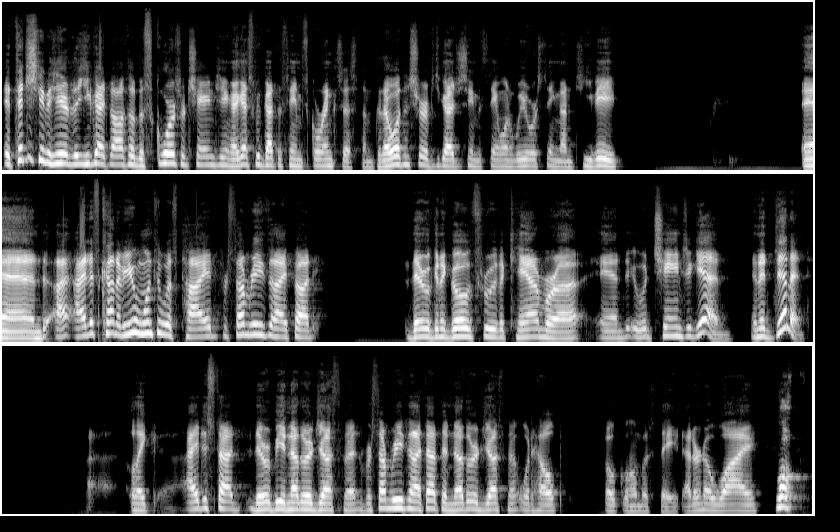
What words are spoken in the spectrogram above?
it's interesting to hear that you guys also the scores were changing. I guess we got the same scoring system because I wasn't sure if you guys were seeing the same one we were seeing on TV. And I, I just kind of even once it was tied, for some reason I thought they were going to go through the camera and it would change again, and it didn't. Uh, like I just thought there would be another adjustment. For some reason, I thought another adjustment would help Oklahoma State. I don't know why. Well,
